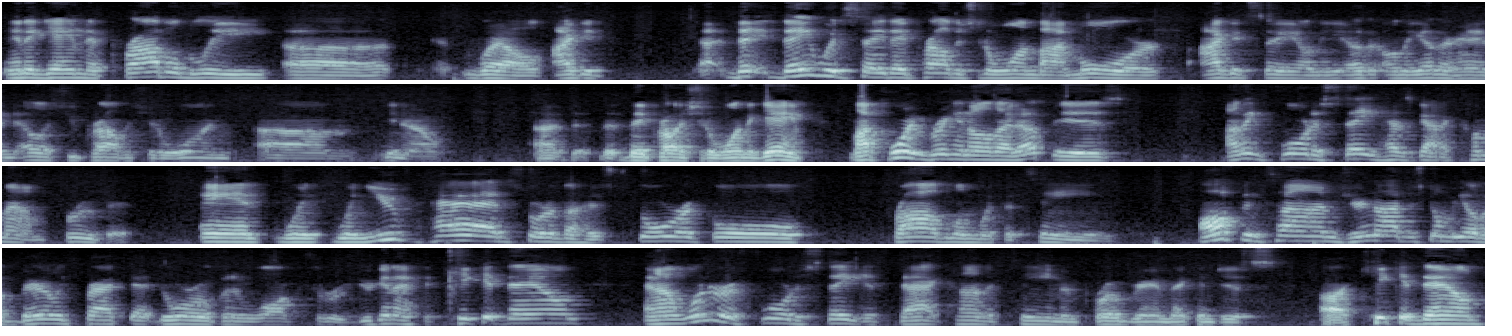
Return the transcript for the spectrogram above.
in a game that probably, uh, well, I could. They, they would say they probably should have won by more. I could say on the other on the other hand, LSU probably should have won. Um, you know, uh, they probably should have won the game. My point in bringing all that up is, I think Florida State has got to come out and prove it. And when when you've had sort of a historical problem with a team, oftentimes you're not just going to be able to barely crack that door open and walk through. You're going to have to kick it down. And I wonder if Florida State is that kind of team and program that can just uh, kick it down.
